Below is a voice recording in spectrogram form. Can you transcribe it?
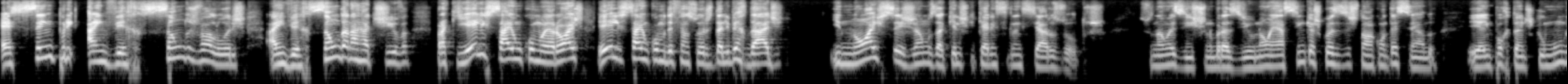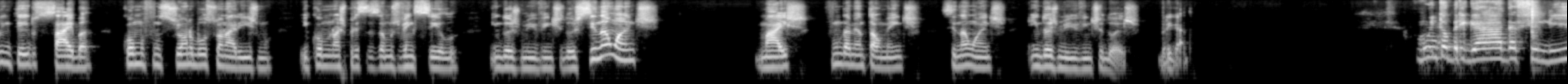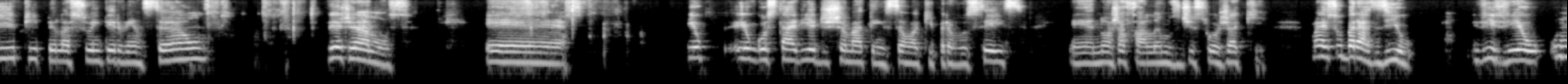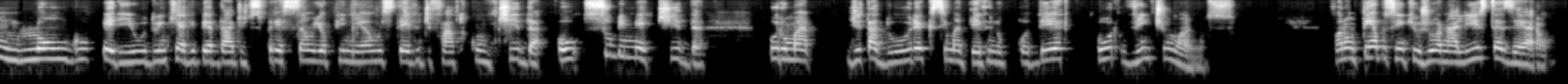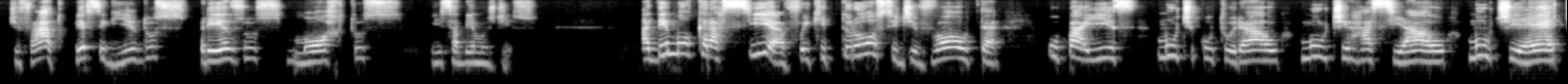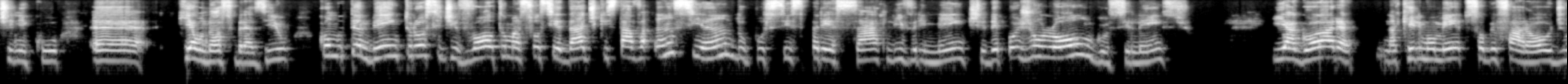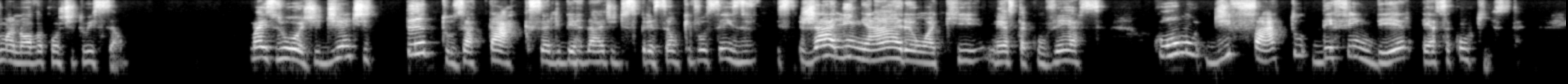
é sempre a inversão dos valores, a inversão da narrativa, para que eles saiam como heróis, eles saiam como defensores da liberdade e nós sejamos aqueles que querem silenciar os outros. Isso não existe no Brasil, não é assim que as coisas estão acontecendo. E é importante que o mundo inteiro saiba como funciona o bolsonarismo e como nós precisamos vencê-lo em 2022, se não antes, mas fundamentalmente, se não antes, em 2022. Obrigado. Muito obrigada, Felipe, pela sua intervenção. Vejamos, é, eu eu gostaria de chamar atenção aqui para vocês, é, nós já falamos disso hoje aqui, mas o Brasil viveu um longo período em que a liberdade de expressão e opinião esteve, de fato, contida ou submetida por uma ditadura que se manteve no poder por 21 anos. Foram tempos em que os jornalistas eram, de fato, perseguidos, presos, mortos, e sabemos disso. A democracia foi que trouxe de volta o país multicultural, multirracial, multiétnico, é, que é o nosso Brasil, como também trouxe de volta uma sociedade que estava ansiando por se expressar livremente depois de um longo silêncio, e agora, naquele momento, sob o farol de uma nova Constituição. Mas hoje, diante tantos ataques à liberdade de expressão que vocês já alinharam aqui nesta conversa, como de fato defender essa conquista.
